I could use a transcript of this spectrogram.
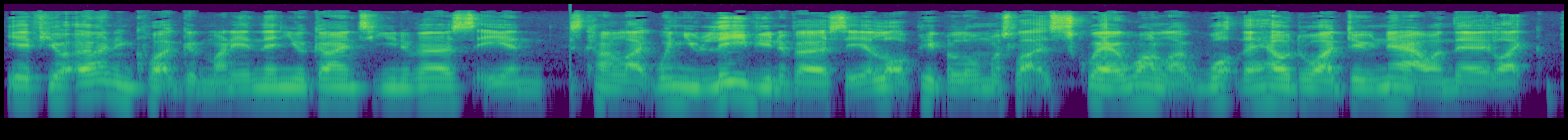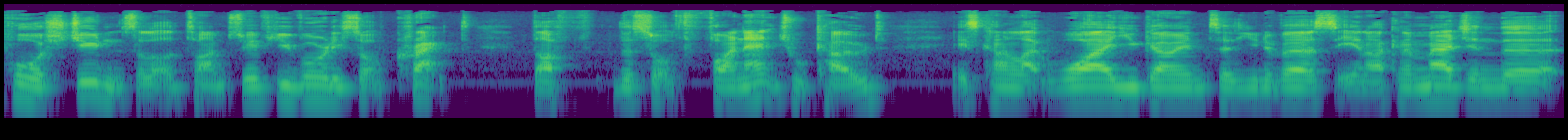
if you're earning quite good money and then you're going to university and it's kind of like when you leave university a lot of people are almost like square one like what the hell do i do now? And they're like poor students a lot of times. So if you've already sort of cracked the, the sort of financial code it's kind of like why are you going to university? And i can imagine the,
